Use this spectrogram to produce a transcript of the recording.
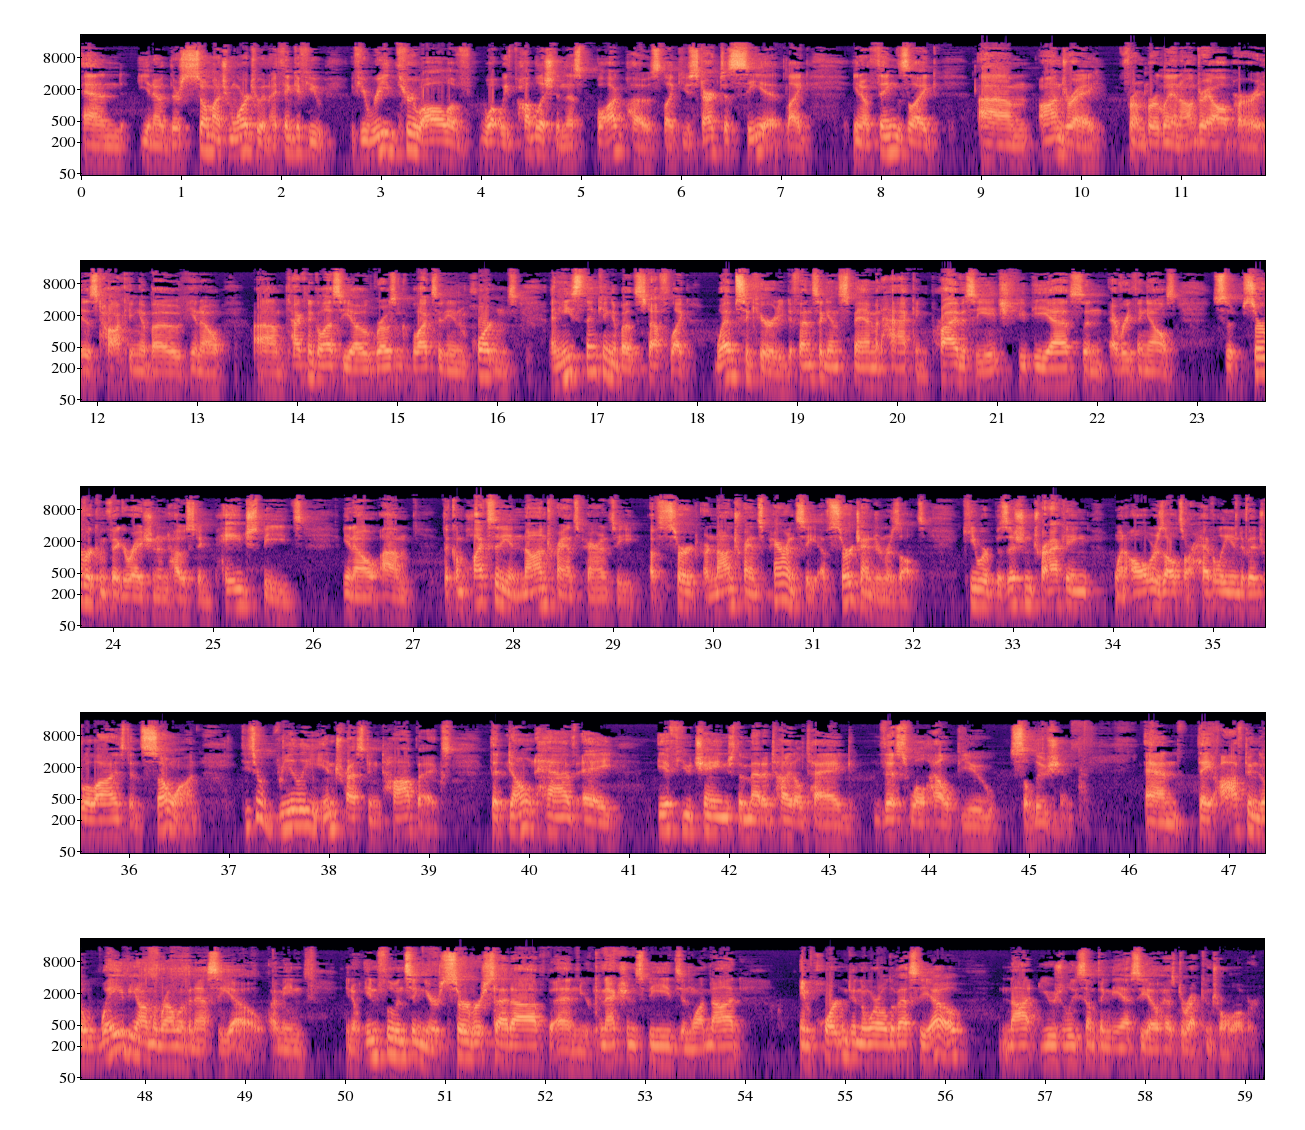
And you know, there's so much more to it. And I think if you if you read through all of what we've published in this blog post, like you start to see it. Like you know, things like um, Andre from Berlin, Andre Alpar, is talking about you know um, technical SEO grows in complexity and importance, and he's thinking about stuff like web security, defense against spam and hacking, privacy, HTTPS, and everything else, server configuration and hosting, page speeds, you know. Um, the complexity and non-transparency of search or non-transparency of search engine results, keyword position tracking when all results are heavily individualized, and so on. These are really interesting topics that don't have a if you change the meta title tag, this will help you solution. And they often go way beyond the realm of an SEO. I mean, you know, influencing your server setup and your connection speeds and whatnot, important in the world of SEO, not usually something the SEO has direct control over.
